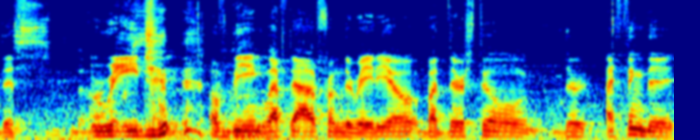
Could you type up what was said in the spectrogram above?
this rage scene. of being left out from the radio. But they're still, they're. I think they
